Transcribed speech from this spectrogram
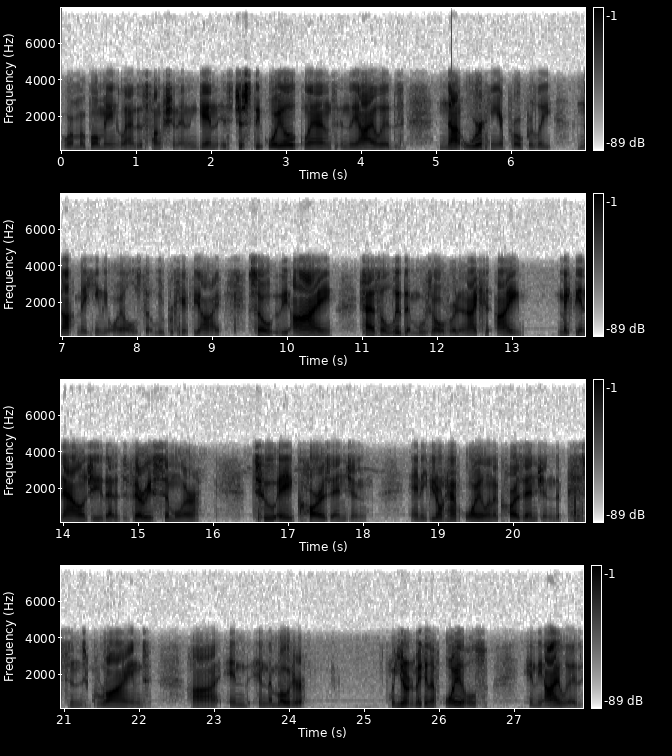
or meibomian gland dysfunction. And again, it's just the oil glands in the eyelids not working appropriately, not making the oils that lubricate the eye. So the eye has a lid that moves over it, and I, can, I make the analogy that it's very similar to a car's engine and if you don't have oil in a car's engine, the pistons grind uh, in in the motor. When you don't make enough oils in the eyelid,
